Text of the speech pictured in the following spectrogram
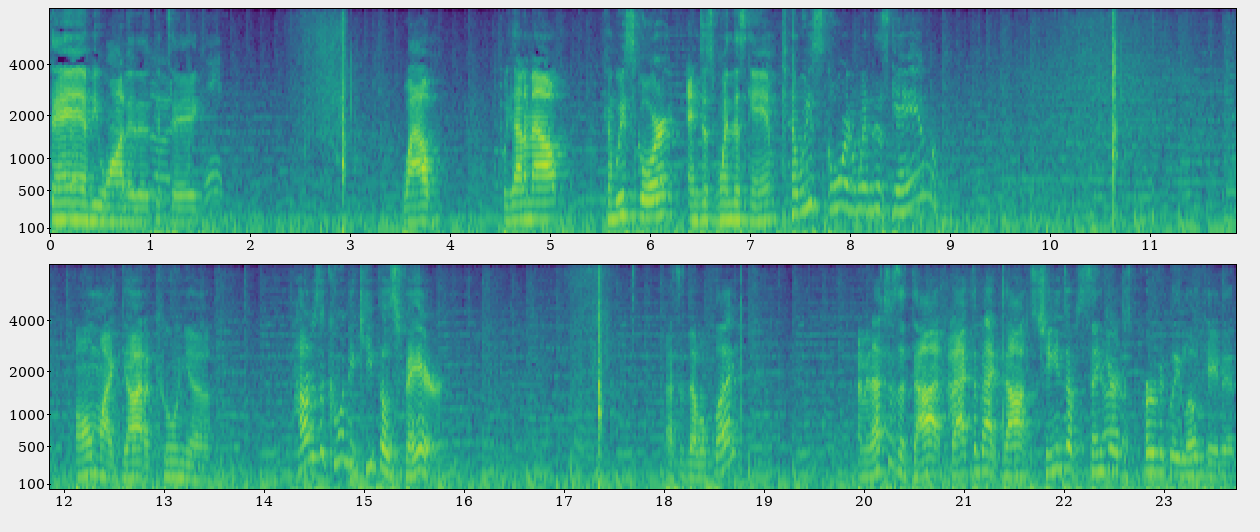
Damn, he wanted it. Good take. Wow. We got him out. Can we score and just win this game? Can we score and win this game? Oh my god, Acuna. How does Acuna keep those fair? That's a double play? I mean, that's just a dot. Back-to-back dots. Change up sinker just perfectly located.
